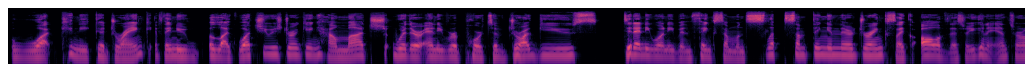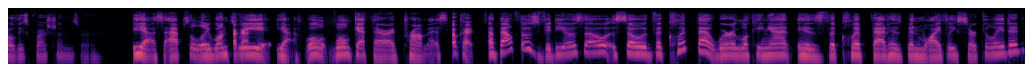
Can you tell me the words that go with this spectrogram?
what Kenneka drank, if they knew like what she was drinking, how much. Were there any reports of drug use? Did anyone even think someone slipped something in their drinks? Like all of this. Are you going to answer all these questions or? Yes, absolutely. Once Okay. we yeah, we'll we'll get there, I promise. Okay. About those videos though, so the clip that we're looking at is the clip that has been widely circulated.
